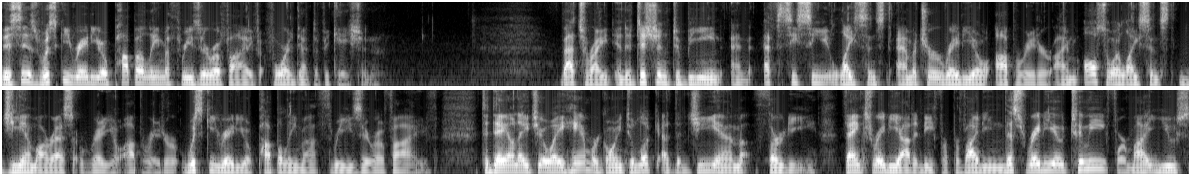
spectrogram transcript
This is Whiskey Radio Papa Lima 305 for identification. That's right, in addition to being an FCC licensed amateur radio operator, I'm also a licensed GMRS radio operator, Whiskey Radio Papa Lima 305. Today on HOA Ham, we're going to look at the GM30. Thanks, Radioddity, for providing this radio to me for my use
